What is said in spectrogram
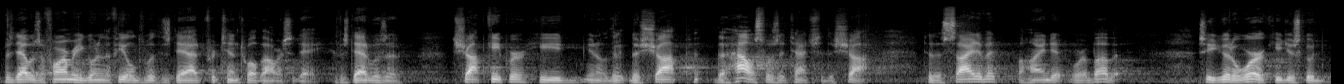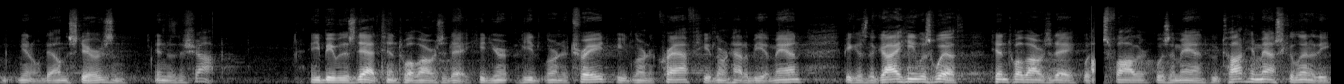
If his dad was a farmer, he'd go into the fields with his dad for 10, 12 hours a day. If his dad was a shopkeeper, he, you know, the, the shop, the house was attached to the shop, to the side of it, behind it, or above it. So you'd go to work, you'd just go, you know, down the stairs and into the shop. He'd be with his dad 10, 12 hours a day. He'd, he'd learn a trade, he'd learn a craft, he'd learn how to be a man, because the guy he was with 10, 12 hours a day with his father was a man who taught him masculinity,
